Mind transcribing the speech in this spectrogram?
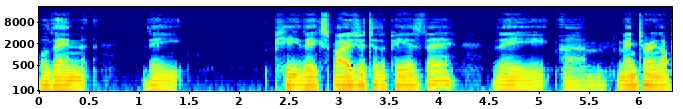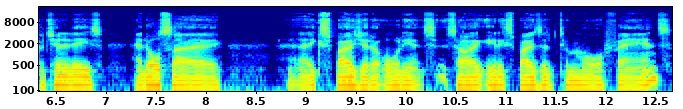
well then the peer, the exposure to the peers there, the um, mentoring opportunities, and also uh, exposure to audience. So I get exposure to more fans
